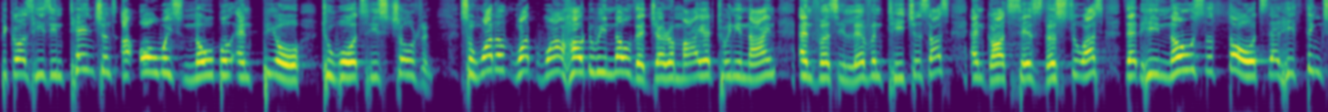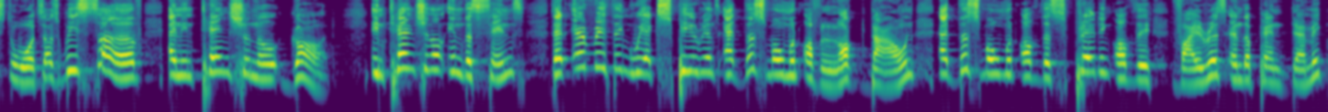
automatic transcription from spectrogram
because His intentions are always noble and pure towards His children. So, what, what, what, how do we know that? Jeremiah 29 and verse 11 teaches us, and God says this to us that He knows the thoughts that He thinks towards us. We serve an intentional God. Intentional in the sense that everything we experience at this moment of lockdown, at this moment of the spreading of the virus and the pandemic,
